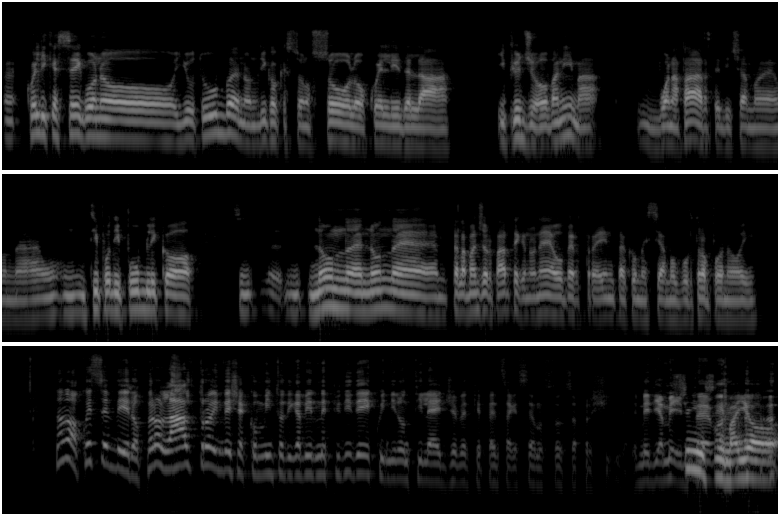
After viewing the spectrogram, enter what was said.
eh, quelli che seguono YouTube, non dico che sono solo quelli della, i più giovani, ma buona parte, diciamo, è una, un, un, tipo di pubblico non, non, eh, per la maggior parte che non è over 30 come siamo purtroppo noi. No, no, questo è vero, però l'altro invece è convinto di capirne più di te e quindi non ti legge perché pensa che sei uno stronzo a prescindere, mediamente. Sì, sì, ma io,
